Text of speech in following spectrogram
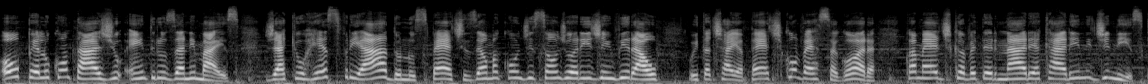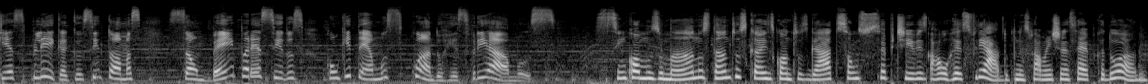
ou pelo contágio entre os animais, já que o resfriado nos pets é uma condição de origem viral. O Itatiaia Pet conversa agora com a médica veterinária Karine Diniz, que explica que os sintomas são bem parecidos com o que temos quando resfriamos. Assim como os humanos, tanto os cães quanto os gatos são susceptíveis ao resfriado, principalmente nessa época do ano.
